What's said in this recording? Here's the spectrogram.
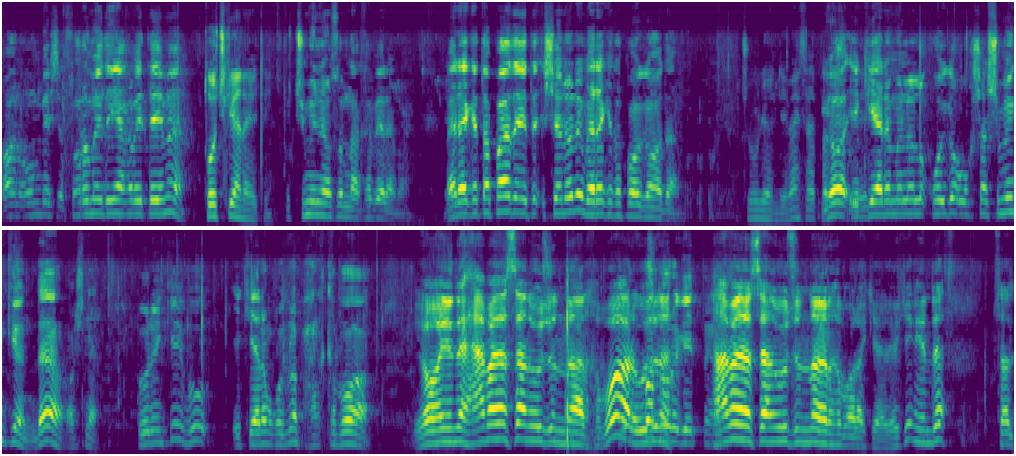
Son 15 ta so'ramaydigan qilib aytaymi? Tochkani ayting. 3 million so'mdan qilib beraman. Baraka topadi, ishonavering, baraka topa olgan odam. 3 million sapar. Yo, 2,5 millionlik qo'yga o'xshashi mumkin-da, oshna. Ko'ringki, bu 2,5 qo'y bilan farqi bor. Yo, endi hamma narsani o'zini narxi bor, To'g'ri o'zini. Hamma narsani o'zini narxi bor aka, lekin endi sal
